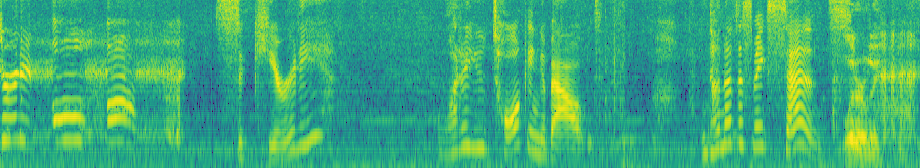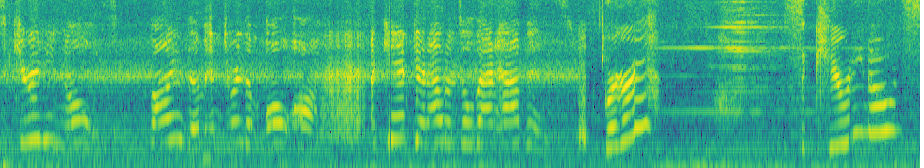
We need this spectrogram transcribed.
Turn it all off. Security? What are you talking about? None of this makes sense. Literally. Security nodes. Find them and turn them all off. I can't get out until that happens. Gregory? Security nodes?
